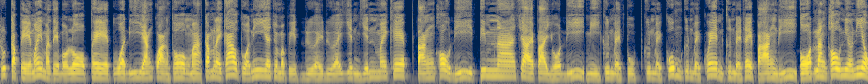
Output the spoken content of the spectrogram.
รุดกระเพไม่มาแต่โบโลเพตัวดียังกวางทองมากำไรข้าวตัวนี้จนมาปิดเดือยเดือยเย็นเย็นไม่แคบตังเข้าดีทิมหนาชายปลายโยชน์ดี มีขึ้นใบตุบขึ้นใบกุ้มขึ้นใบแคว้นขึ้นใบไร่ปางดีกอดลังเข้าเนียวเนียว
